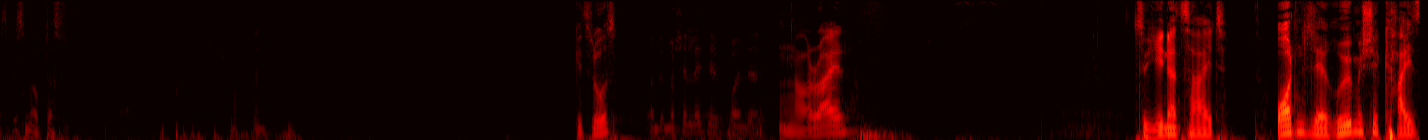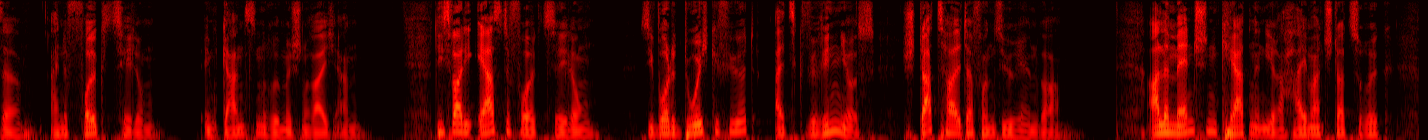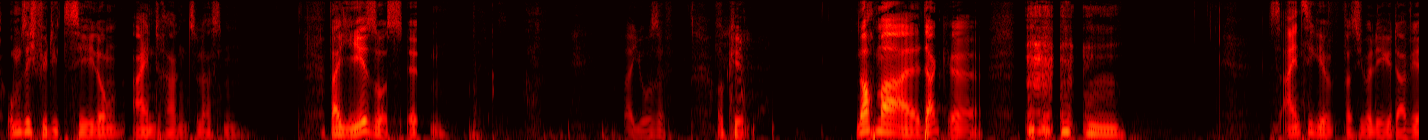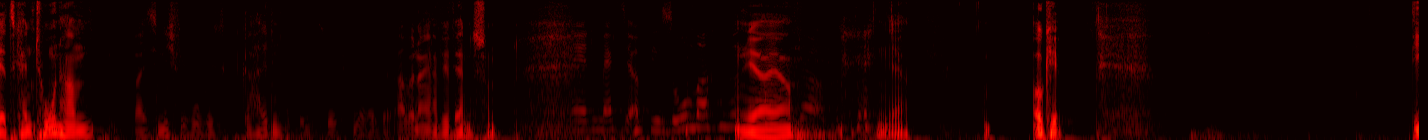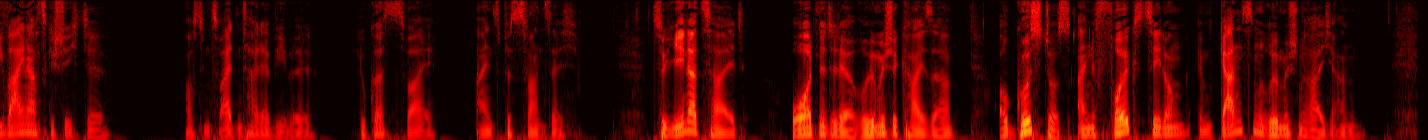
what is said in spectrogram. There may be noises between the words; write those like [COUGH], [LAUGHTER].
erst wissen, ob das macht Sinn. Geht's los? Und immer schön lächeln, Freunde. Alright. Zu jener Zeit ordnete der römische Kaiser eine Volkszählung im ganzen römischen Reich an. Dies war die erste Volkszählung. Sie wurde durchgeführt, als Quirinius Statthalter von Syrien war. Alle Menschen kehrten in ihre Heimatstadt zurück, um sich für die Zählung eintragen zu lassen. Weil Jesus, äh, war Josef. Okay. Nochmal, danke. Das Einzige, was ich überlege, da wir jetzt keinen Ton haben, weiß ich nicht, wie hoch ich es gehalten habe, wenn ich es rüberhalte. Aber naja, wir werden es schon. Naja, du merkst ja, ob wir so machen müssen. Ja, ja. Ja. Okay. Die Weihnachtsgeschichte aus dem zweiten Teil der Bibel, Lukas 2, 1 bis 20. Zu jener Zeit ordnete der römische Kaiser Augustus eine Volkszählung im ganzen römischen Reich an.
